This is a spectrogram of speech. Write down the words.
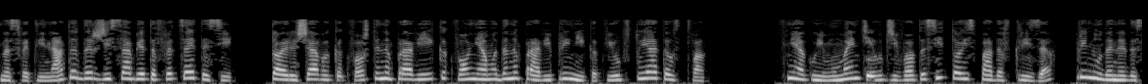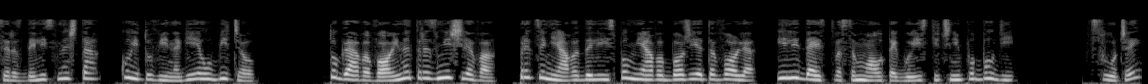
на светлината държи сабята в ръцете си. Той решава какво ще направи и какво няма да направи при никакви обстоятелства. В някои моменти от живота си той изпада в криза, принуден е да се раздели с неща, които винаги е обичал. Тогава войнат размишлява, преценява дали изпълнява Божията воля, или действа само от егоистични подбуди. В случай,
